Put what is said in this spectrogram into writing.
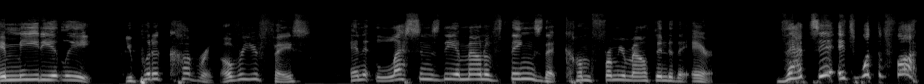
Immediately. You put a covering over your face and it lessens the amount of things that come from your mouth into the air. That's it. It's what the fuck?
